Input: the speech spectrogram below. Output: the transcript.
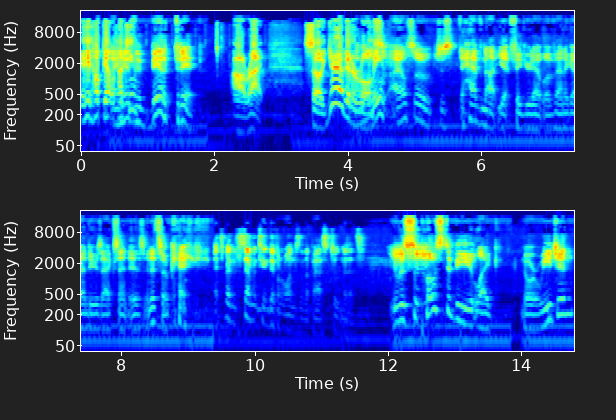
anything to help you out with I with have hunting? a bear trap. All right. So you're gonna roll I'm me. also- I also just have not yet figured out what Vanagandir's accent is, and it's okay. It's been 17 different ones in the past two minutes. It was supposed to be like Norwegian.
